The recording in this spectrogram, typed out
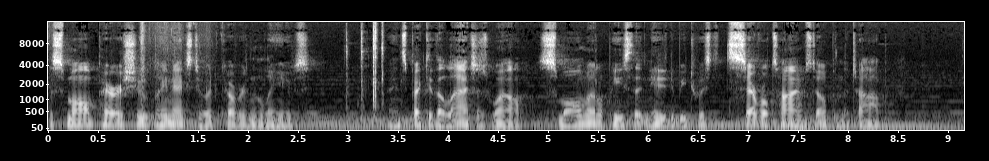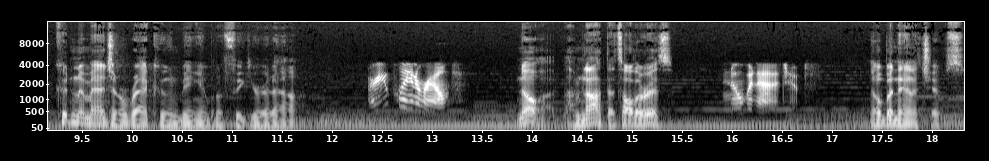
The small parachute lay next to it, covered in leaves. I inspected the latch as well, small metal piece that needed to be twisted several times to open the top. couldn't imagine a raccoon being able to figure it out. Are you playing around? No, I'm not. That's all there is. No banana chips. No banana chips.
